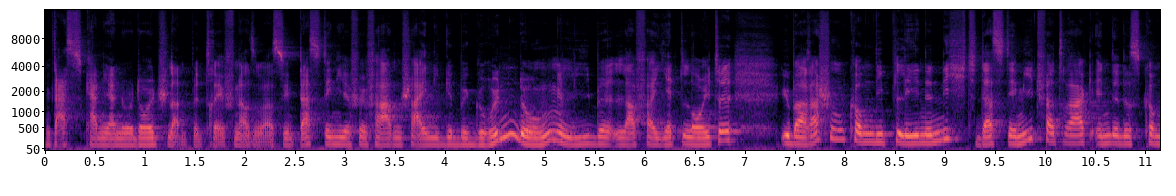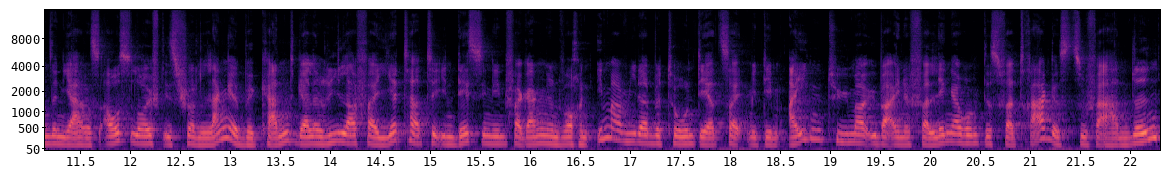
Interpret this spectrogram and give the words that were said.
Das kann ja nur Deutschland betreffen. Also was sind das denn hier für fadenscheinige Begründungen, liebe Lafayette-Leute? Überraschend kommen die Pläne nicht. Dass der Mietvertrag Ende des kommenden Jahres ausläuft, ist schon lange bekannt. Galerie Lafayette hatte indes in den vergangenen Wochen immer wieder betont, derzeit mit dem Eigentümer über eine Verlängerung des Vertrages zu verhandeln.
